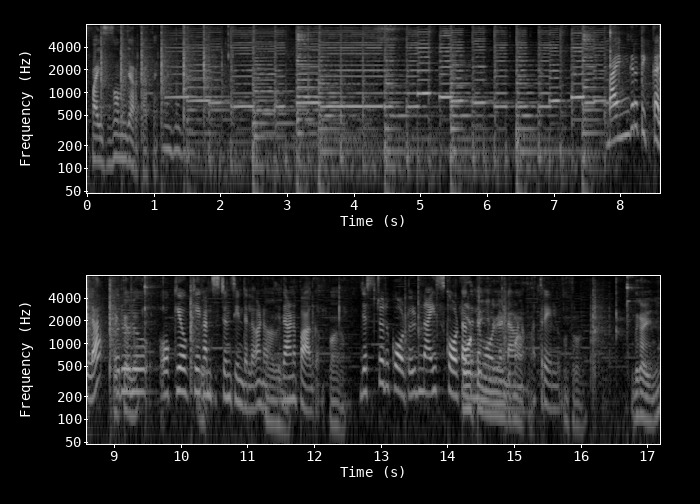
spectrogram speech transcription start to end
സ്പൈസസ് ഒന്നും ചേർക്കാത്തത് ഭയങ്കര തിക്കല്ല. ഒരു ഒരു ഓക്കെ ഓക്കെ കൺസിസ്റ്റൻസി ഉണ്ടല്ലോ. ആണോ? ഇതാണ് പാകം. ജസ്റ്റ് ഒരു കോട്ട് ഒരു നൈസ് കോട്ട് അതിന്റെ മുകളിൽ ഉണ്ടാവണം. അത്രേ ഉള്ളൂ. ഇത് കഴിഞ്ഞു.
